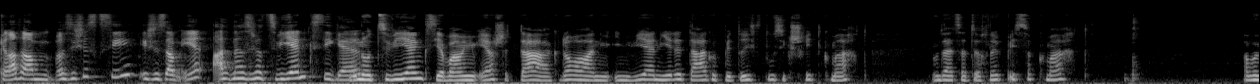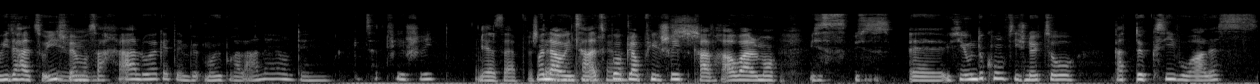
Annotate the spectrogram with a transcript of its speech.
Gerade am, was ist es gewesen? Ist es am, er ah, nein, es war ja zu Wien gewesen, gell? Noch zu Wien gewesen, aber meinem ersten Tag, da habe ich in Wien jeden Tag etwa 30'000 Schritte gemacht. Und da hat es natürlich nicht besser gemacht. Aber wie das halt so ist, wenn Mhm. man Sachen anschaut, dann wird man überall hin und dann gibt es halt viel Schritt. Ja, selbstverständlich. haben auch in Salzburg, glaube viel Schritt einfach auch weil wir, unser, unser, äh, unsere Unterkunft ist nicht so gerade dort gewesen, wo alles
